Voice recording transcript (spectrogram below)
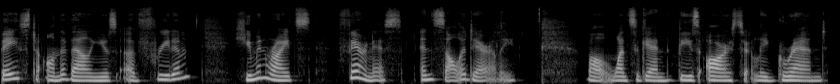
based on the values of freedom, human rights, fairness, and solidarity. Well, once again, these are certainly grand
